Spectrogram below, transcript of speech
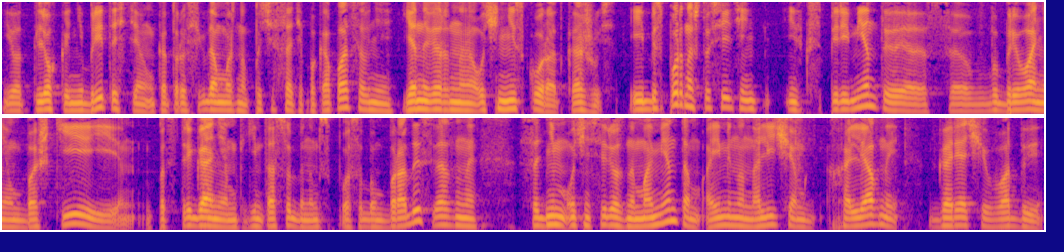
и от легкой небритости, которую всегда можно почесать и покопаться в ней, я, наверное, очень не скоро откажусь. И бесспорно, что все эти эксперименты с выбриванием башки и подстриганием каким-то особенным способом бороды связаны с одним очень серьезным моментом, а именно наличием халявной горячей воды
